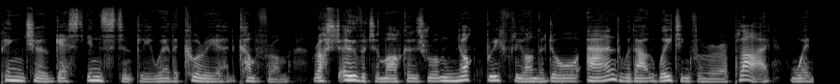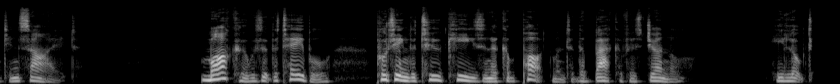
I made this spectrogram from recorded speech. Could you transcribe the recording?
Ping Cho guessed instantly where the courier had come from, rushed over to Marco's room, knocked briefly on the door, and, without waiting for a reply, went inside. Marco was at the table, putting the two keys in a compartment at the back of his journal. He looked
